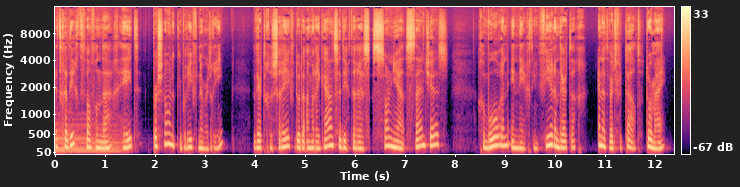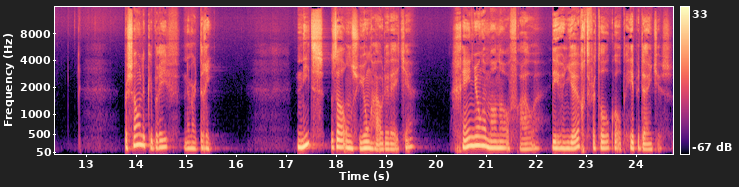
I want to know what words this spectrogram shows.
Het gedicht van vandaag heet Persoonlijke brief nummer 3. Werd geschreven door de Amerikaanse dichteres Sonia Sanchez, geboren in 1934 en het werd vertaald door mij. Persoonlijke brief nummer 3. Niets zal ons jong houden, weet je. Geen jonge mannen of vrouwen die hun jeugd vertolken op hippe deuntjes.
